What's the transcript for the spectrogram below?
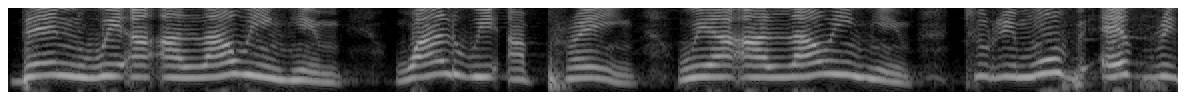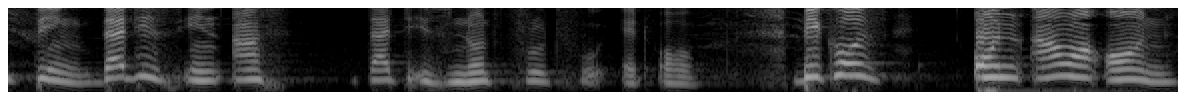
then we are allowing Him, while we are praying, we are allowing Him to remove everything that is in us that is not fruitful at all. Because on our own,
